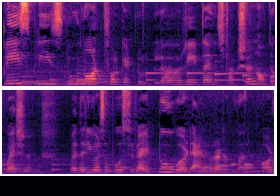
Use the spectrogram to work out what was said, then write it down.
Please please do not forget to uh, read the instruction of the question. Whether you are supposed to write two word and or a number or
